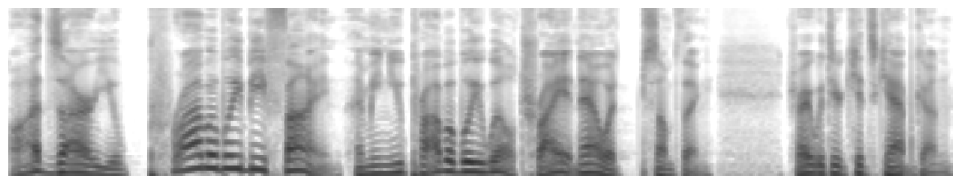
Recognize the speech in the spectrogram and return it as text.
Odds are you'll probably be fine. I mean, you probably will. Try it now with something. Try it with your kid's cap gun.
